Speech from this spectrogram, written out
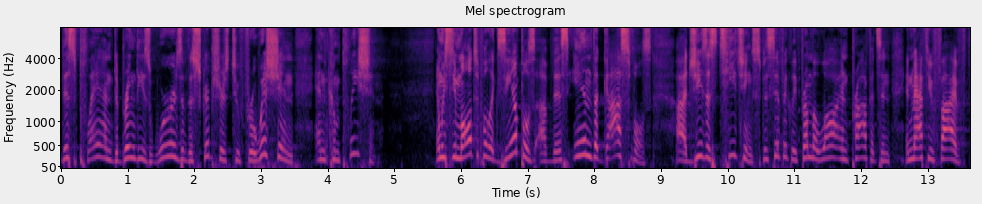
this plan, to bring these words of the scriptures to fruition and completion. And we see multiple examples of this in the Gospels. Uh, Jesus teaching specifically from the law and prophets in, in Matthew 5,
